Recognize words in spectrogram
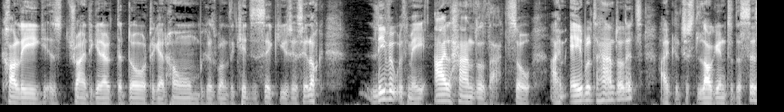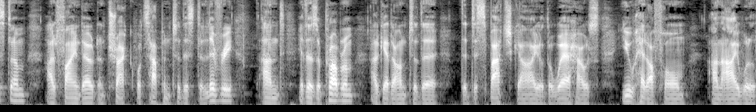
colleague is trying to get out the door to get home because one of the kids is sick. You say, "Look, leave it with me. I'll handle that." So I'm able to handle it. I could just log into the system. I'll find out and track what's happened to this delivery, and if there's a problem, I'll get on to the the dispatch guy or the warehouse. You head off home and I will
